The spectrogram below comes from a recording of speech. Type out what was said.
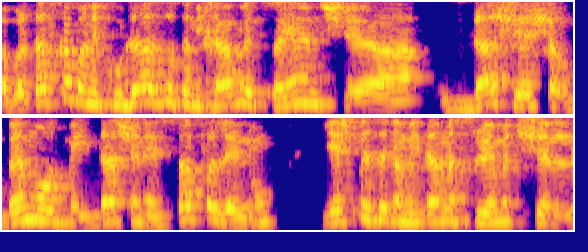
אבל דווקא בנקודה הזאת אני חייב לציין שהעובדה שיש הרבה מאוד מידע שנאסף עלינו, יש בזה גם מידה מסוימת של,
